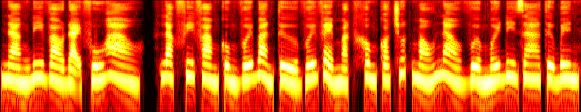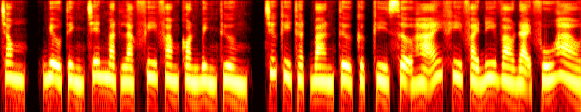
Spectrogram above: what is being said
Nàng đi vào đại phú hào, Lạc Phi phàm cùng với bàn tử với vẻ mặt không có chút máu nào vừa mới đi ra từ bên trong, biểu tình trên mặt Lạc Phi phàm còn bình thường, trước kỳ thật bàn tử cực kỳ sợ hãi khi phải đi vào đại phú hào,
